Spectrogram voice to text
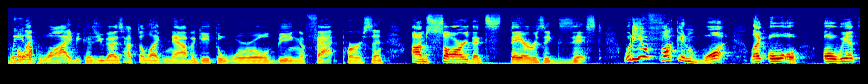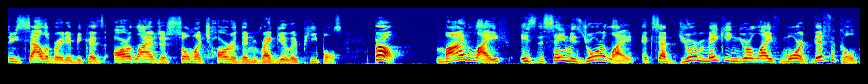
We but like why? Because you guys have to like navigate the world being a fat person. I'm sorry that stairs exist. What do you fucking want? Like oh oh, oh we have to be celebrated because our lives are so much harder than regular people's. Bro, my life is the same as your life, except you're making your life more difficult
